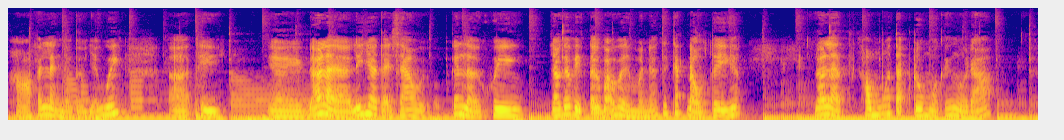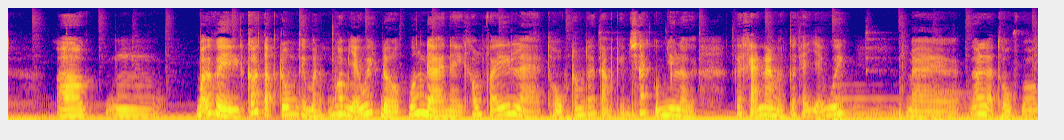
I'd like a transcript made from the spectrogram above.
họ phải là người tự giải quyết. À, thì đó là lý do tại sao cái lời khuyên cho cái việc tự bảo vệ mình đó cái cách đầu tiên đó, đó là không có tập trung vào cái người đó. À, bởi vì có tập trung thì mình cũng không giải quyết được vấn đề này không phải là thuộc trong tới tầm kiểm soát cũng như là cái khả năng mình có thể giải quyết mà nó là thuộc vào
